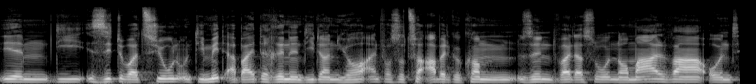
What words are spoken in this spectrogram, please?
ähm, die Situation und die Mitarbeiterinnen, die dann ja einfach so zur Arbeit gekommen sind, weil das so normal war und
